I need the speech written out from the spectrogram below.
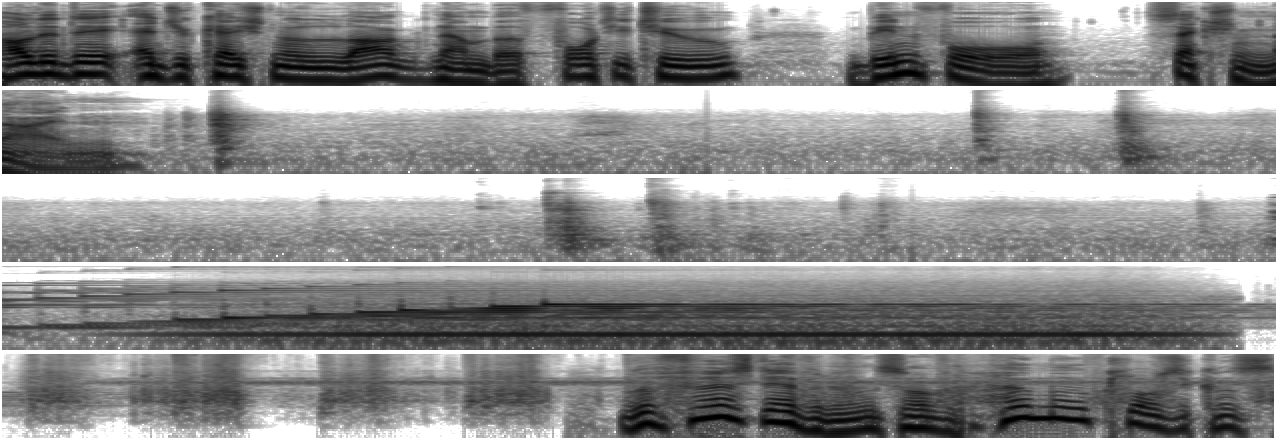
Holiday Educational Log Number 42, Bin 4, Section 9. The first evidence of Homo clausicus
